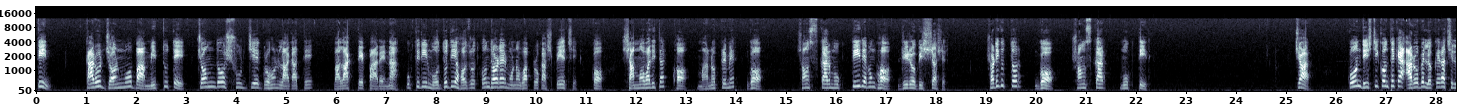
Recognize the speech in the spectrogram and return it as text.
তিন, কারোর জন্ম বা মৃত্যুতে চন্দ্র সূর্যে গ্রহণ লাগাতে বা লাগতে পারে না। উক্তিটির মধ্য দিয়ে হজরত কোন ধরনের মনোভাব প্রকাশ পেয়েছে? ক, সাম্যবাদিতার, খ, মানবপ্রেমের, গ সংস্কার মুক্তির এবং ঘ, দৃঢ় বিশ্বাসের। সঠিক উত্তর, গ সংস্কার মুক্তির চার কোন দৃষ্টিকোণ থেকে আরবের লোকেরা ছিল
